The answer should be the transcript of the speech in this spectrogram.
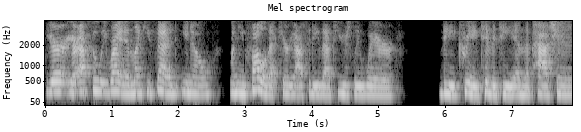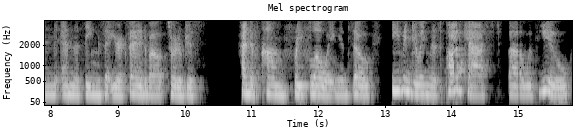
you're you're absolutely right. And like you said, you know, when you follow that curiosity, that's usually where the creativity and the passion and the things that you're excited about sort of just kind of come free flowing. And so, even doing this podcast uh, with you,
